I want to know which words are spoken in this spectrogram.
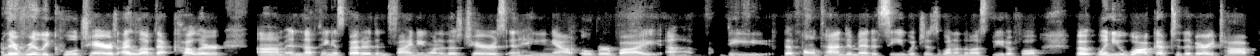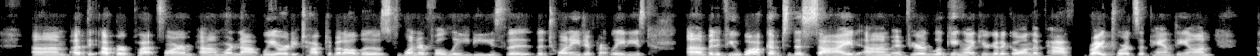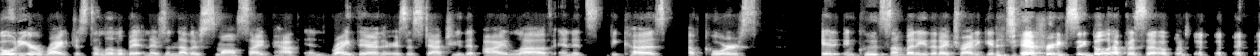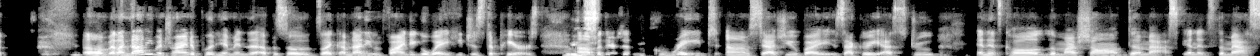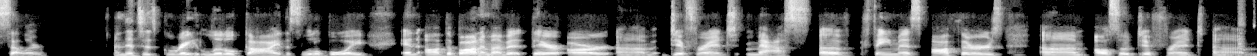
they're really cool chairs. I love that color. Um, and nothing is better than finding one of those chairs and hanging out over by um, the the Fontaine de Medici, which is one of the most beautiful. But when you walk up to the very top, um, at the upper platform. Um, we're not, we already talked about all those wonderful ladies, the, the 20 different ladies. Um, but if you walk up to the side, um, if you're looking like you're going to go on the path right towards the Pantheon, go to your right just a little bit and there's another small side path. And right there, there is a statue that I love. And it's because, of course, it includes somebody that I try to get into every single episode. um, and I'm not even trying to put him in the episodes. Like I'm not even finding a way. He just appears. Um, but there's a great um, statue by Zacharie Astruc, and it's called Le Marchand de Masque, and it's the mask seller. And it's this great little guy, this little boy. And on the bottom of it, there are um, different masks of famous authors, um, also different um,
